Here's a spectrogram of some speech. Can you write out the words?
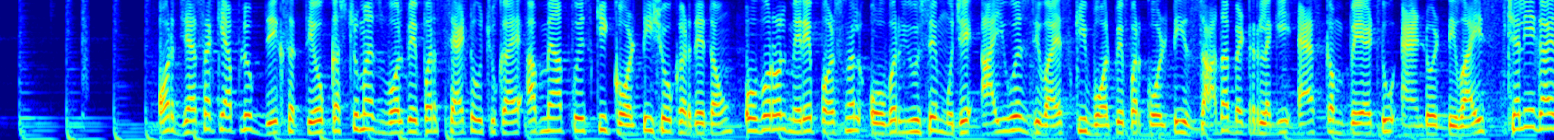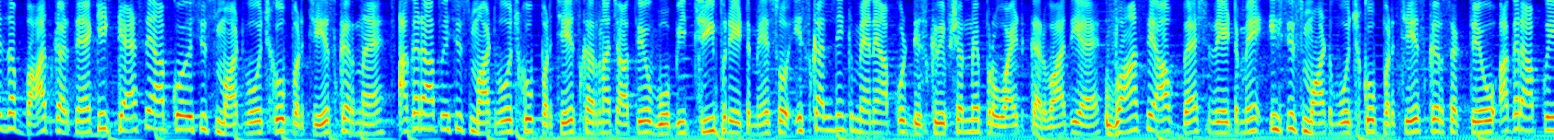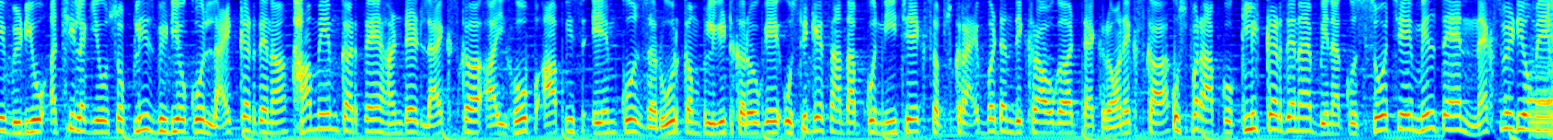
और जैसा कि आप लोग देख सकते हो कस्टमाइज वॉलपेपर सेट हो चुका है। अब मैं आपको इसकी क्वालिटी शो कर देता हूँ। ओवरऑल मेरे पर्सनल ओवरव्यू से मुझे आईओएस डिवाइस की वॉलपेपर क्वालिटी ज़्यादा बेटर लगी as compare to Android device चलिए गाइज़ अब बात करते हैं कि कैसे आपको इस स्मार्ट वॉच को परचेज करना है। अगर आप इस स्मार्ट वॉच को परचेज करना चाहते हो, वो भी चीप रेट में सो इसका लिंक मैंने आपको डिस्क्रिप्शन में प्रोवाइड करवा दिया है। वहाँ से आप बेस्ट रेट में इस स्मार्ट वॉच को परचेज कर सकते हो। अगर आपको ये अच्छी लगी हो सो प्लीज़ वीडियो को लाइक कर देना। हम एम करते हैं हंड्रेड लाइक्स का। आई होप आप इस एम को ज़रूर कंप्लीट करोगे। उसी के साथ आपको नीचे एक सब्सक्राइब बटन दिख रहा होगा टेक्रोनिक्स का। उस पर आपको क्लिक कर देना है, बिना कुछ सोचे। मिलते हैं नेक्स्ट वीडियो में।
